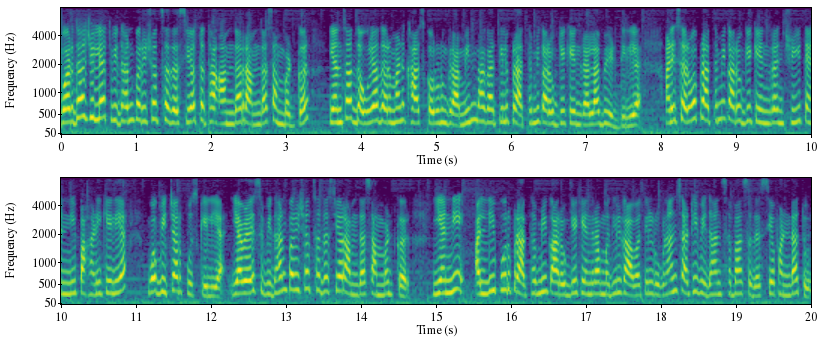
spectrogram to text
वर्धा जिल्ह्यात विधान परिषद सदस्य तथा आमदार रामदास आंबटकर यांचा दौऱ्यादरम्यान खास करून ग्रामीण भागातील प्राथमिक आरोग्य केंद्राला भेट दिली आहे. आणि सर्व प्राथमिक आरोग्य केंद्रांची त्यांनी पाहणी केली आहे व विचारपूस केली आहे. यावेळेस विधान परिषद सदस्य रामदास आंबटकर यांनी अल्लीपूर प्राथमिक आरोग्य केंद्रामधील गावातील रुग्णांसाठी विधानसभा सदस्य फंडातून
